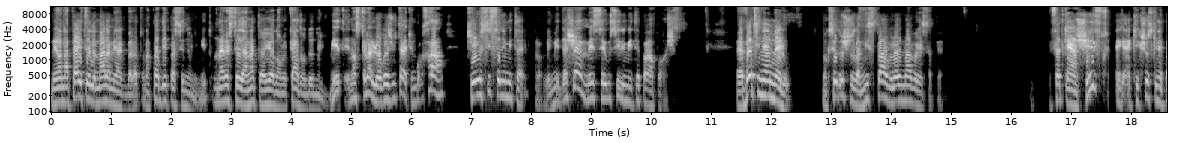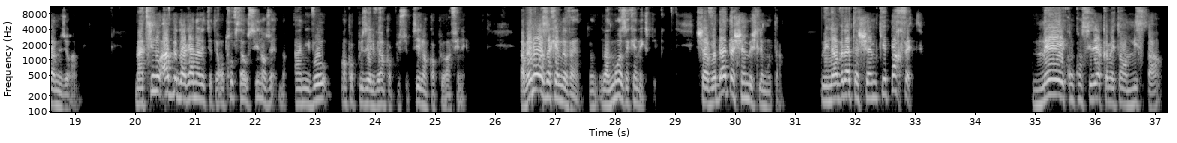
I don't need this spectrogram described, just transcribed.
mais on n'a pas été le mal à akbalat, on n'a pas dépassé nos limites, on est resté à l'intérieur dans le cadre de nos limites, et dans ce cas-là, le résultat est une bracha qui est aussi ses limites. Alors, limite d'Hachem, mais c'est aussi limité par rapport à Hachem. Donc ces deux choses-là, mispar, v'loïma, v'loïsaper. Le fait qu'il y ait un chiffre quelque chose qui n'est pas mesurable. On trouve ça aussi dans un niveau encore plus élevé, encore plus subtil, encore plus raffiné. Zaken explique. Une avodat Hashem qui est parfaite, mais qu'on considère comme étant mispa,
